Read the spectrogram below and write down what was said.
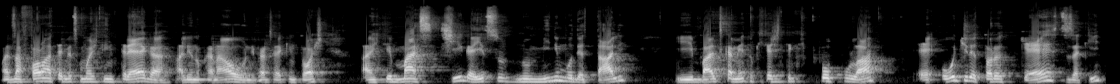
mas na forma até mesmo como a gente entrega ali no canal, o Universo Hackintosh, a gente mastiga isso no mínimo detalhe, e basicamente o que a gente tem que popular é o diretório casts aqui.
